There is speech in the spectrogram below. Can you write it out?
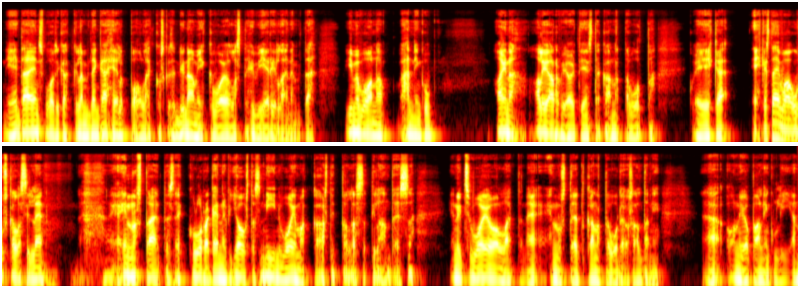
niin ei tämä ensi vuosikaan kyllä mitenkään helppo ole, koska se dynamiikka voi olla sitten hyvin erilainen, mitä viime vuonna vähän niin kuin aina aliarvioitiin sitä kannattavuutta, kun ei ehkä, ehkä sitä ei vaan uskalla silleen ennustaa, että se kulurakenne joustaisi niin voimakkaasti tällaisessa tilanteessa. Ja nyt se voi olla, että ne ennusteet kannattavuuden osalta niin on jopa niin kuin liian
